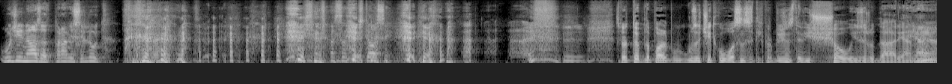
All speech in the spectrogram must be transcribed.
Uđi nazad, pravi se lud. to su ti štosi. Sprav, to je bilo v začetku 80-ih, približno ste vi šel iz rudarja. Ja, ne? ja,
